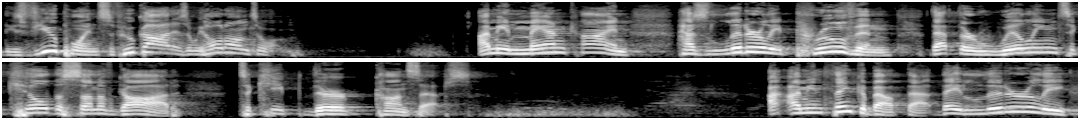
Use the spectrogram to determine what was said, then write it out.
these viewpoints of who god is and we hold on to them I mean, mankind has literally proven that they're willing to kill the Son of God to keep their concepts. I, I mean, think about that. They literally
